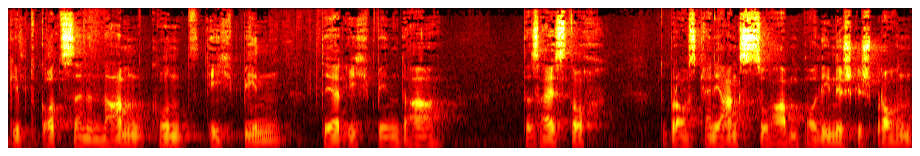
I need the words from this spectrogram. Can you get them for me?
gibt Gott seinen Namen kund. Ich bin, der ich bin da. Das heißt doch, du brauchst keine Angst zu haben. Paulinisch gesprochen,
